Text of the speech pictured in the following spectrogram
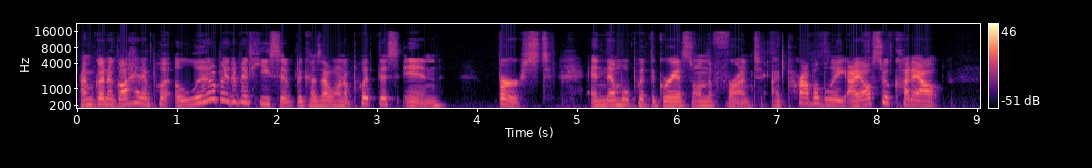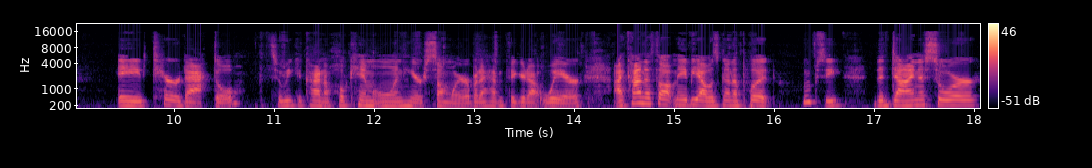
I'm going to go ahead and put a little bit of adhesive because I want to put this in first, and then we'll put the grass on the front. I probably, I also cut out a pterodactyl, so we could kind of hook him on here somewhere, but I haven't figured out where. I kind of thought maybe I was going to put, oopsie, the dinosaur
